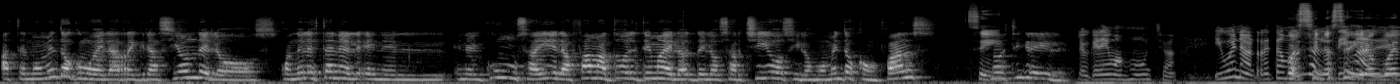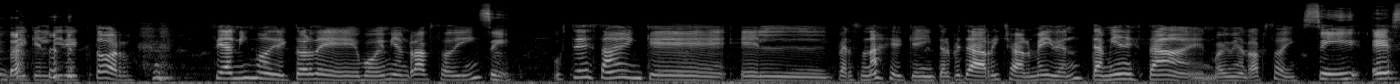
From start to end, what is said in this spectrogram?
hasta el momento como de la recreación de los, cuando él está en el, en el, en el Cumus ahí de la fama, todo el tema de, lo- de los archivos y los momentos con fans, Sí. no, está increíble. Lo queremos mucho. Y bueno, retomando si el no tema dieron de, que el director sea el mismo director de Bohemian Rhapsody, Sí. ustedes saben que el personaje que interpreta a Richard Maiden también está en Bohemian Rhapsody. Sí, es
